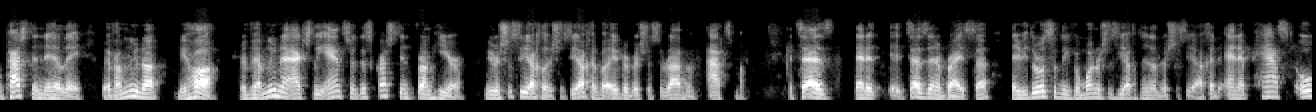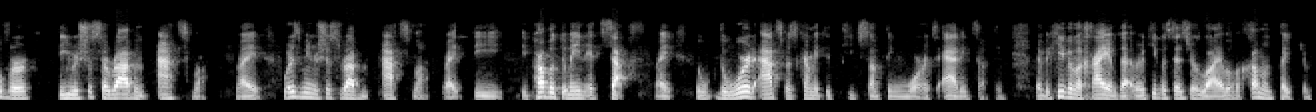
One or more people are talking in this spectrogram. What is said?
Upashta Nihele, Rav Hamnuna, Miha. Rav Hamnuna actually answered this question from here. Mirashus Yachal, Rishus Yachal, Va'ever, Rishus Rabim, Atzma. It says that it, it says in a brisa that if you throw something from one Rishus Yachal to another Rishus Yachal, and it passed over the Rishus Rabim Atzma, right? What does it mean Rishus Rabim Atzma, right? The, the public domain itself, right? The, the word Atzma is coming to teach something more. It's adding something. Rabbi Machayev, that Rabbi says you're liable, V'chamim Paitrim.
